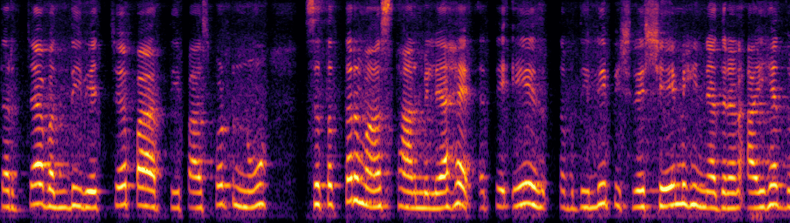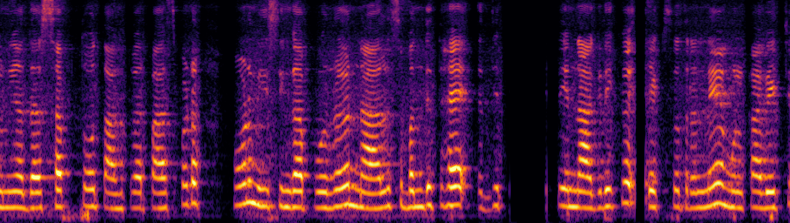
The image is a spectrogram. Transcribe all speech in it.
ਦਰਜਾਬੰਦੀ ਵਿੱਚ ਭਾਰਤੀ ਪਾਸਪੋਰਟ ਨੂੰ 77ਵਾਂ ਸਥਾਨ ਮਿਲਿਆ ਹੈ ਅਤੇ ਇਹ ਤਬਦੀਲੀ ਪਿਛਲੇ 6 ਮਹੀਨਿਆਂ ਦੌਰਾਨ ਆਈ ਹੈ। ਦੁਨੀਆ ਦਾ ਸਭ ਤੋਂ ਤਾਕਤਵਰ ਪਾਸਪੋਰਟ ਹੁਣ ਵੀ ਸਿੰਗਾਪੁਰ ਨਾਲ ਸੰਬੰਧਿਤ ਹੈ। ਜਿੱਥੇ ਨਾਗਰਿਕ 193 ਮੁਲਕਾਂ ਵਿੱਚ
